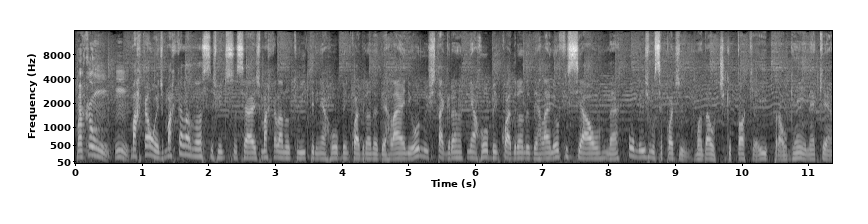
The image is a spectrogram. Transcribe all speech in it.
Marca um, um. Marca onde? Marca lá nas nossas redes sociais, marca lá no Twitter em arroba enquadrando underline, ou no Instagram em arroba enquadrando underline oficial, né? Ou mesmo você pode mandar o TikTok aí pra alguém, né? Que é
